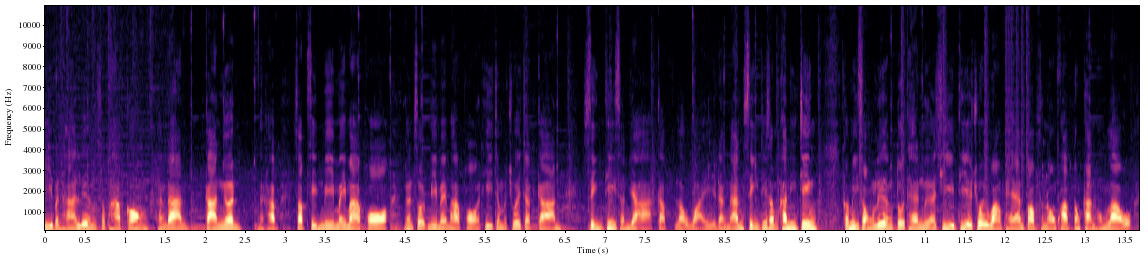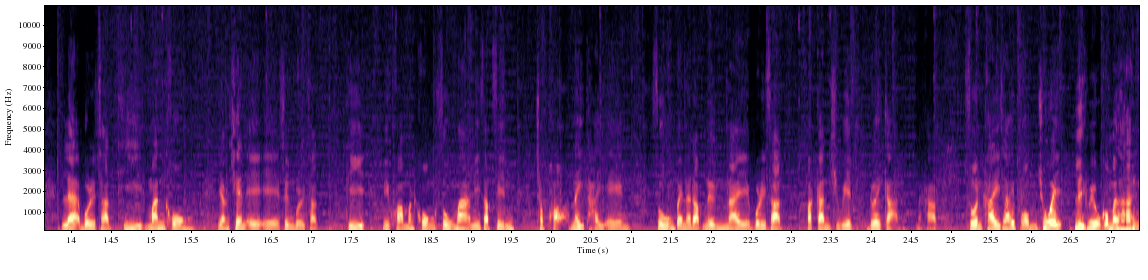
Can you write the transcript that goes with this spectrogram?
มีปัญหาเรื่องสภาพคล่องทางด้านการเงินนะครับทรัพย์สินมีไม่มากพอ เงินสดมีไม่มากพอที่จะมาช่วยจัดการสิ่งที่สัญญากับเราไว้ ดังนั้นสิ่งที่สำคัญจริงๆ ก็มี 2 เรื่องตัวแทนมืออาชีพ ที่จะช่วยวางแผนตอบสนองความต้องการของเรา และบริษัทที่มั่นคง อย่างเช่น AA ซึ่งบริษัทที่มีความมั่นคงสูงมากมีทรัพย์สิน เฉพาะในไทยเอง สูงเป็นอันดับหนึ่งในบริษัทประกันชีวิตด้วยกันนะครับ ส่วนใครให้ผมช่วยรีวิวกรมธรรม์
